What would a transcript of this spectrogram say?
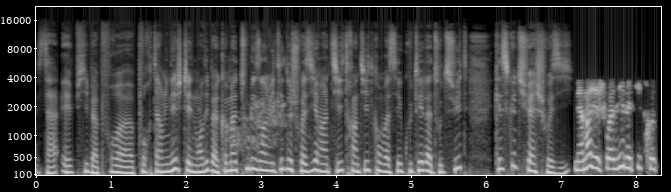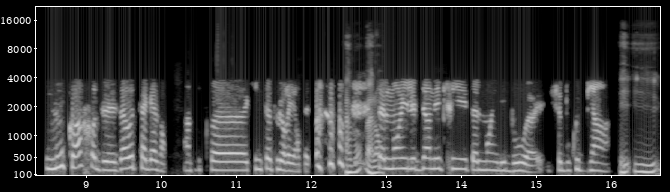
Ça. Et puis, bah, pour, pour terminer, je t'ai demandé, bah, comme à tous les invités, de choisir un titre, un titre qu'on va s'écouter là tout de suite. Qu'est-ce que tu as choisi? Bien, moi, j'ai choisi le titre Mon corps de Zao de Sagazan. Un titre qui me fait pleurer, en fait. Ah bon? Bah, alors... Tellement il est bien écrit tellement il est beau. Euh, il fait beaucoup de bien et,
